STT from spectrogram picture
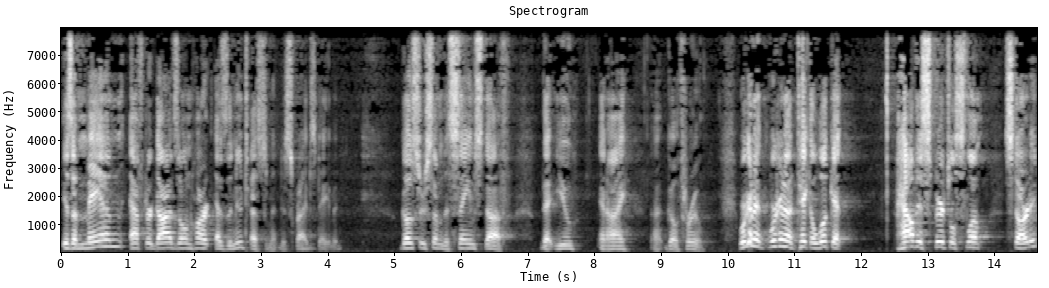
is a man after God's own heart, as the New Testament describes David, goes through some of the same stuff that you and I uh, go through. We're going to we're to take a look at how this spiritual slump started.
